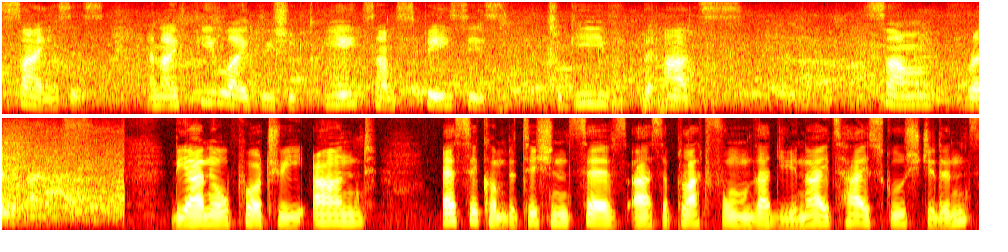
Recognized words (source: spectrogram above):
sciences, and I feel like we should create some spaces to give the arts some relevance. The annual poetry and essay competition serves as a platform that unites high school students,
